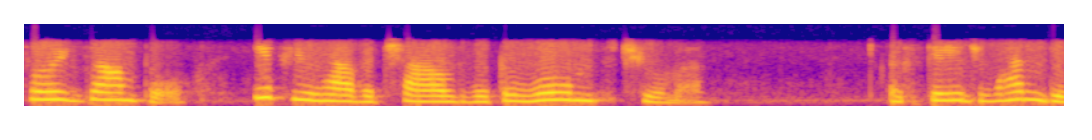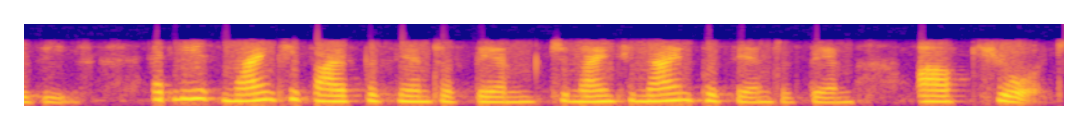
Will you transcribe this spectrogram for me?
For example, if you have a child with a Wilms tumor, a stage 1 disease, at least 95% of them to 99% of them are cured.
